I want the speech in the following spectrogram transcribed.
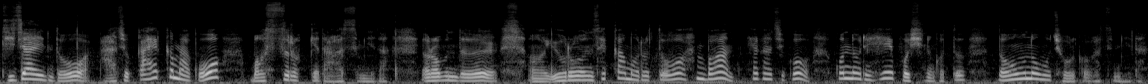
디자인도 아주 깔끔하고 멋스럽게 나왔습니다 여러분들 어, 요런 색감으로 또 한번 해가지고 꽃놀이 해 보시는 것도 너무너무 좋을 것 같습니다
